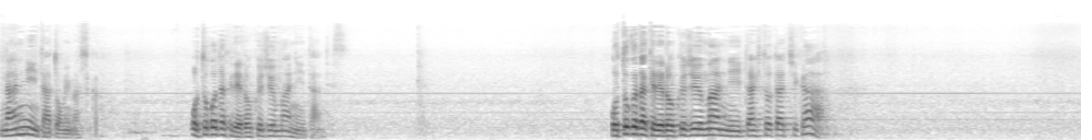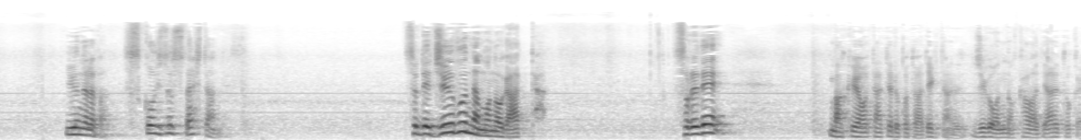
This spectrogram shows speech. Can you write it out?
何人いたと思いますか？男だけで60万人いたんです。男だけで60万人いた人たちが言うならば少しずつ出したんです。それで十分なものがあった。それで幕屋を建てることができたのですジュゴンの川であるとか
